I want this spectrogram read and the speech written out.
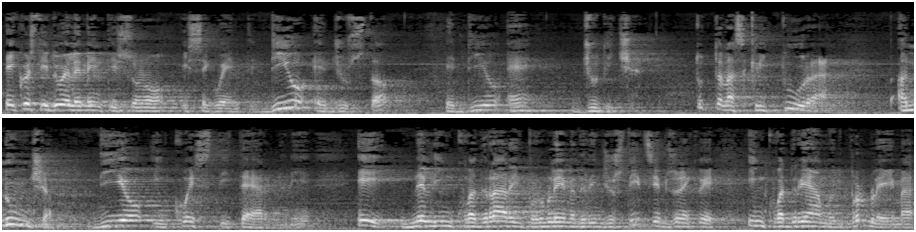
e questi due elementi sono i seguenti. Dio è giusto e Dio è giudice. Tutta la scrittura annuncia Dio in questi termini e nell'inquadrare il problema dell'ingiustizia bisogna che inquadriamo il problema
